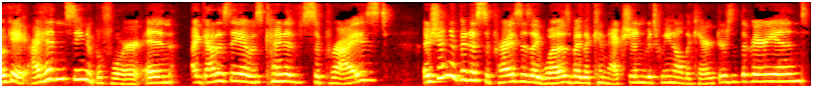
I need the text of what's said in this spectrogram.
Okay, I hadn't seen it before, and I gotta say, I was kind of surprised. I shouldn't have been as surprised as I was by the connection between all the characters at the very end.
